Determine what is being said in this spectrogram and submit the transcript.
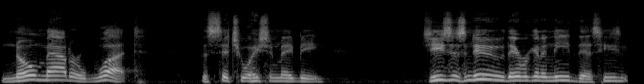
no matter what the situation may be. Jesus knew they were going to need this. He,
